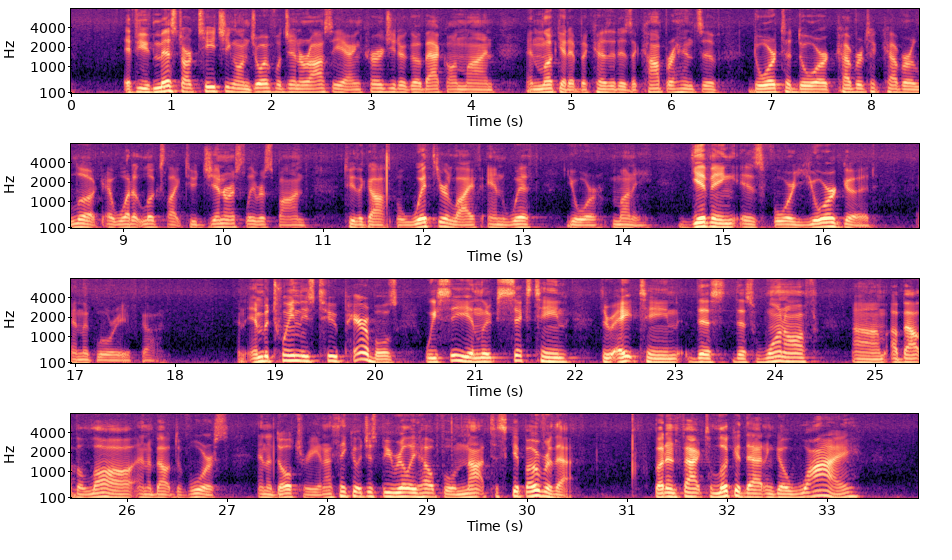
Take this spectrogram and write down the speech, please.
If you've missed our teaching on joyful generosity, I encourage you to go back online and look at it because it is a comprehensive, door to door, cover to cover look at what it looks like to generously respond to the gospel with your life and with your money. Giving is for your good and the glory of God. And in between these two parables, we see in Luke 16 through 18 this, this one off um, about the law and about divorce and adultery. And I think it would just be really helpful not to skip over that, but in fact to look at that and go, why?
